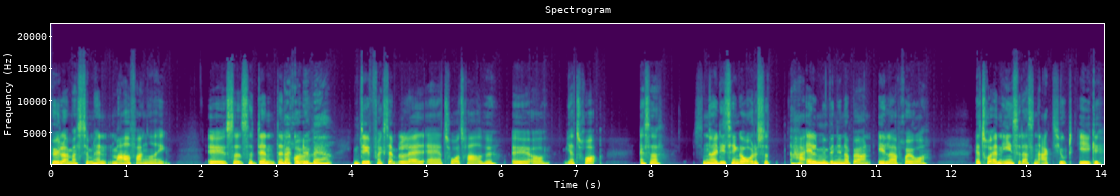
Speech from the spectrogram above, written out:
føler jeg mig simpelthen meget fanget af. Øh, så, så den, den Hvad prøver, kunne det være? Jamen, det er for eksempel, at er jeg 32, øh, og jeg tror, altså, når jeg lige tænker over det, så har alle mine veninder børn eller prøver. Jeg tror, jeg er den eneste, der sådan aktivt ikke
